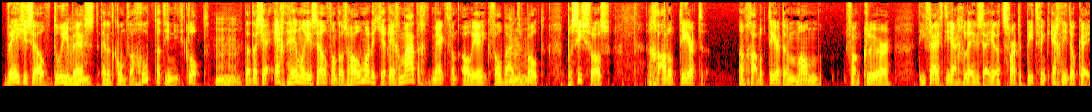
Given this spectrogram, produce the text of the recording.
wees jezelf, doe je Mhm. best en het komt wel goed, dat die niet klopt. Mhm. Dat als je echt helemaal jezelf, want als homo, dat je regelmatig merkt van, oh jee, ik val buiten Mhm. de boot. Precies zoals een, geadopteerd, een geadopteerde man van kleur, die 15 jaar geleden zei, ja, dat Zwarte Piet vind ik echt niet oké.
